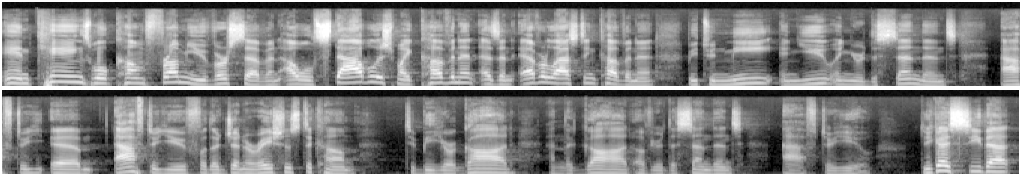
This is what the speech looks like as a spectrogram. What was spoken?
and kings will come from you. Verse 7 I will establish my covenant as an everlasting covenant between me and you and your descendants after, um, after you for the generations to come to be your God and the God of your descendants after you. Do you guys see that?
